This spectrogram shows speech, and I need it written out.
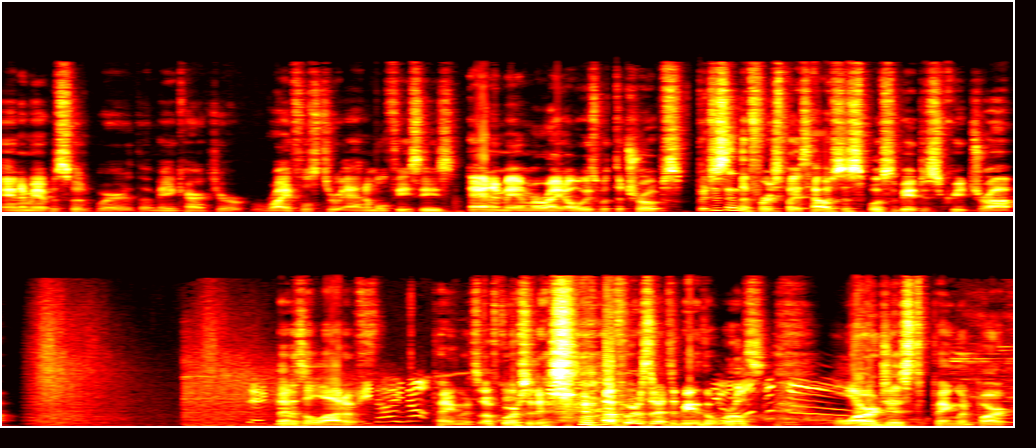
anime episode where the main character rifles through animal feces? Anime, am I right? Always with the tropes. But just in the first place, how is this supposed to be a discreet drop? That is a lot of penguins. Of course it is. of course it has to be the world's largest penguin park.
